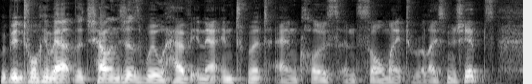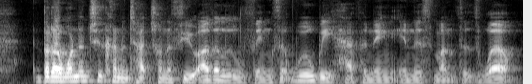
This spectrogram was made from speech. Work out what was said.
We've been talking about the challenges we'll have in our intimate and close and soulmate relationships, but I wanted to kind of touch on a few other little things that will be happening in this month as well.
